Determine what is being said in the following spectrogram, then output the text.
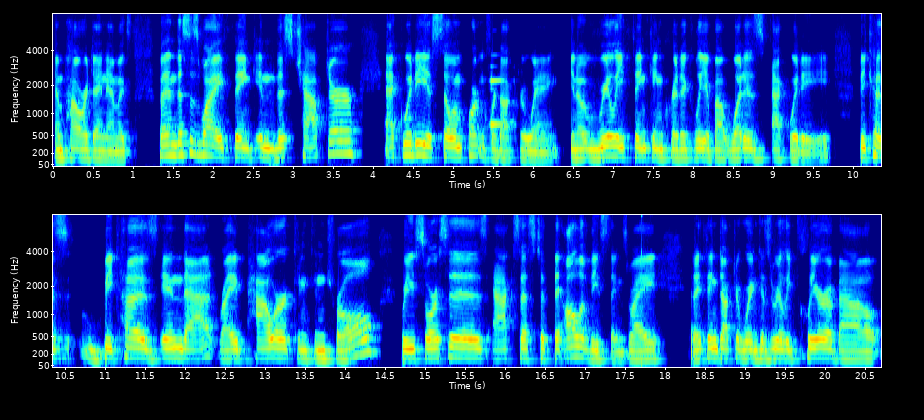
and power dynamics. But and this is why I think in this chapter, equity is so important for Dr. Wink, you know, really thinking critically about what is equity because because in that right power can control resources access to all of these things right? And i think dr wink is really clear about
